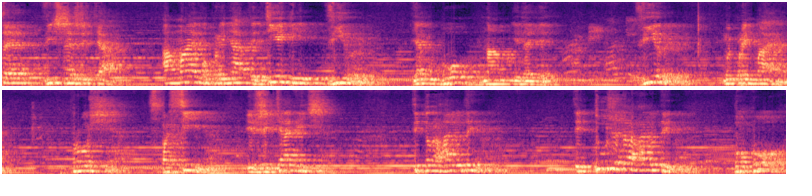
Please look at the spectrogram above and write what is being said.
це вічне життя, а маємо прийняти тільки вірою, яку Бог нам і дає. Вірою ми приймаємо прощення, спасіння і життя вічне. Ти дорога людина. Ти дуже дорога людина, бо Бог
